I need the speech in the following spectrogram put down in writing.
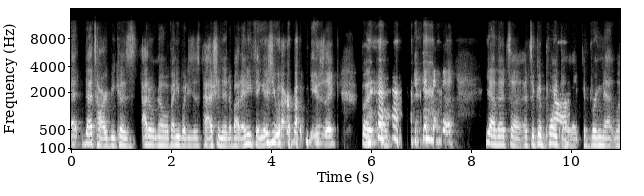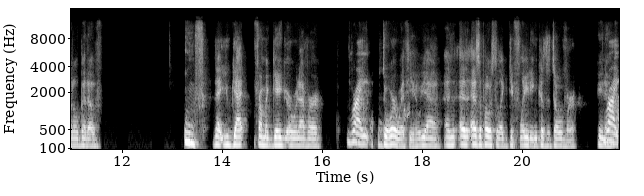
eh, that's hard because I don't know if anybody's as passionate about anything as you are about music. But um, yeah, that's a that's a good point yeah. though, like to bring that little bit of oomph that you get from a gig or whatever right door with you yeah and as, as opposed to like deflating because it's over you know? Right.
